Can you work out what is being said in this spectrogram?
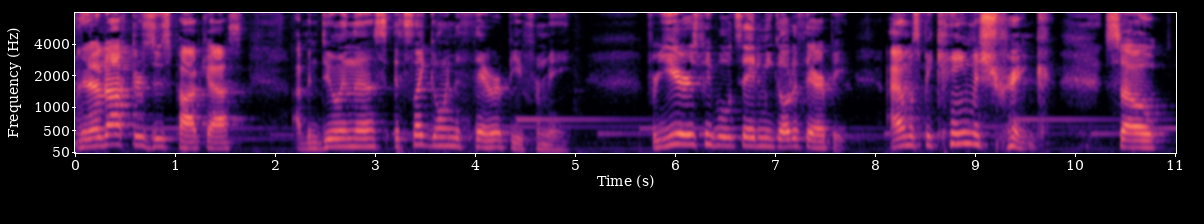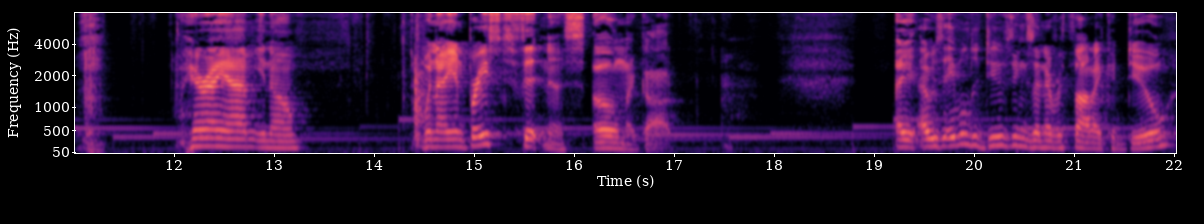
In the Dr. Zeus podcast. I've been doing this. It's like going to therapy for me. For years, people would say to me, go to therapy. I almost became a shrink. So here I am, you know. When I embraced fitness, oh my God. I, I was able to do things I never thought I could do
